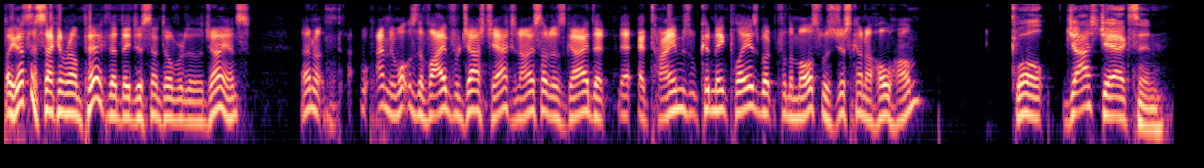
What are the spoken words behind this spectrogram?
like that's a second round pick that they just sent over to the Giants. I don't. I mean, what was the vibe for Josh Jackson? I always thought a guy that at, at times could make plays, but for the most was just kind of ho hum. Well, Josh Jackson,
